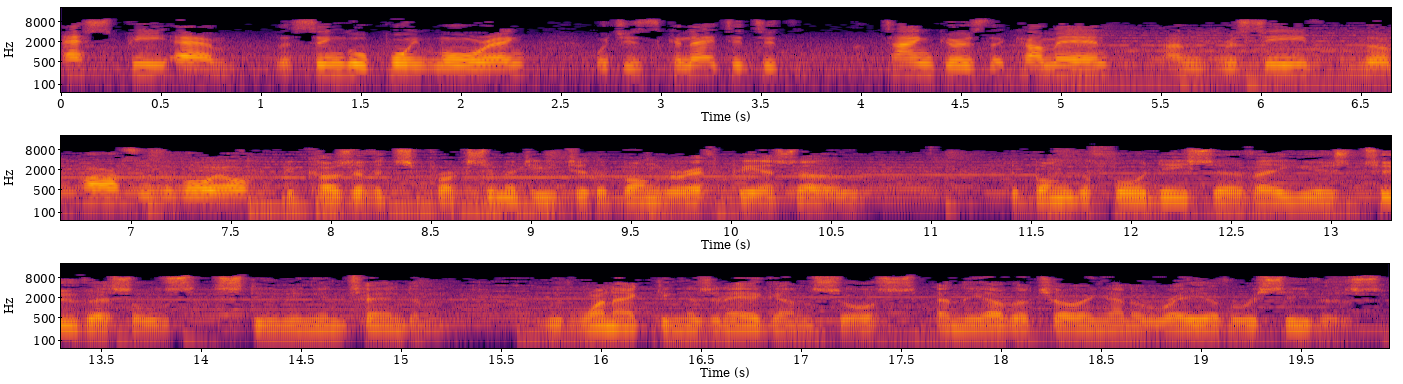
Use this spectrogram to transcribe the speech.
SPM, the single point mooring, which is connected to tankers that come in and receive the parcels of oil. Because of its proximity to the Bonga FPSO, the Bonga 4D survey used two vessels steaming in tandem, with one acting as an airgun source and the other towing an array of receivers.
